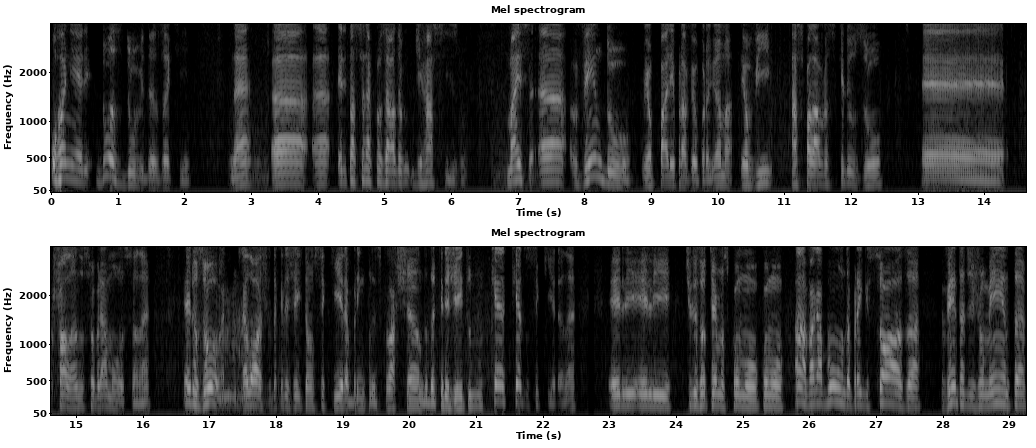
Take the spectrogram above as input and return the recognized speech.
O Ranieri, duas dúvidas aqui. Né? Uh, uh, ele está sendo acusado de racismo. Mas uh, vendo, eu parei para ver o programa, eu vi as palavras que ele usou é, falando sobre a moça, né? Ele usou, é lógico, daquele jeitão Siqueira, brincando, esculachando, daquele jeito que é, que é do Siqueira, né? Ele, ele utilizou termos como, como ah, vagabunda, preguiçosa, venta de jumenta,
